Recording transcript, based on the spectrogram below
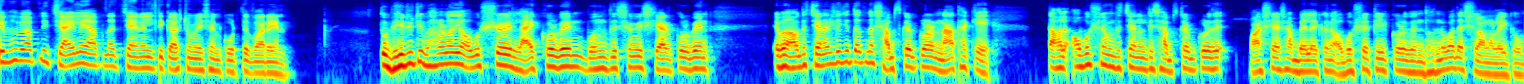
এইভাবে আপনি চাইলে আপনার চ্যানেলটি কাস্টমাইজেশন করতে পারেন। তো ভিডিওটি ভালো লাগলে অবশ্যই লাইক করবেন, বন্ধুদের সঙ্গে শেয়ার করবেন এবং আমাদের চ্যানেলটি যদি আপনার সাবস্ক্রাইব করা না থাকে, তাহলে অবশ্যই আমাদের চ্যানেলটি সাবস্ক্রাইব করে পাশে আসা বেল আইকনে অবশ্যই ক্লিক করবেন। ধন্যবাদ, আসসালামু আলাইকুম।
